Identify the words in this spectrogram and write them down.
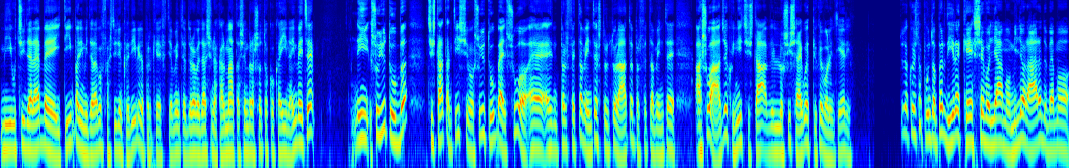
mi ucciderebbe i timpani, mi darebbe un fastidio incredibile perché effettivamente dovrebbe darsi una calmata, sembra sotto cocaina. Invece su YouTube ci sta tantissimo, su YouTube è il suo, è, è, perfettamente strutturato, è perfettamente a suo agio e quindi sta, lo si segue più che volentieri. Tutto questo appunto per dire che se vogliamo migliorare dobbiamo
